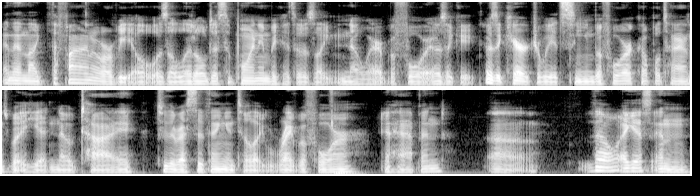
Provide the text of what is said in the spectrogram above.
and then like the final reveal was a little disappointing because it was like nowhere before. It was like a, it was a character we had seen before a couple times, but he had no tie to the rest of the thing until like right before it happened. Uh, though I guess, and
